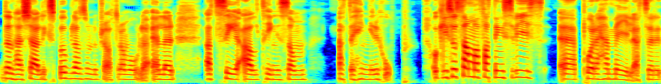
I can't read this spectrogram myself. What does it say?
Den här kärleksbubblan som du pratar om Ola, eller att se allting som att det hänger ihop. Okej, så sammanfattningsvis eh, på det här mejlet så är det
